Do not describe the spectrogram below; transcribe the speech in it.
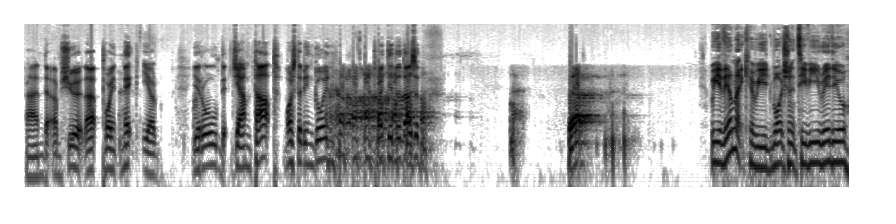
And I'm sure at that point, Nick, your your old jam tart must have been going twenty to dozen. Yeah. Were you there, Nick? Were you watching it TV, radio?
